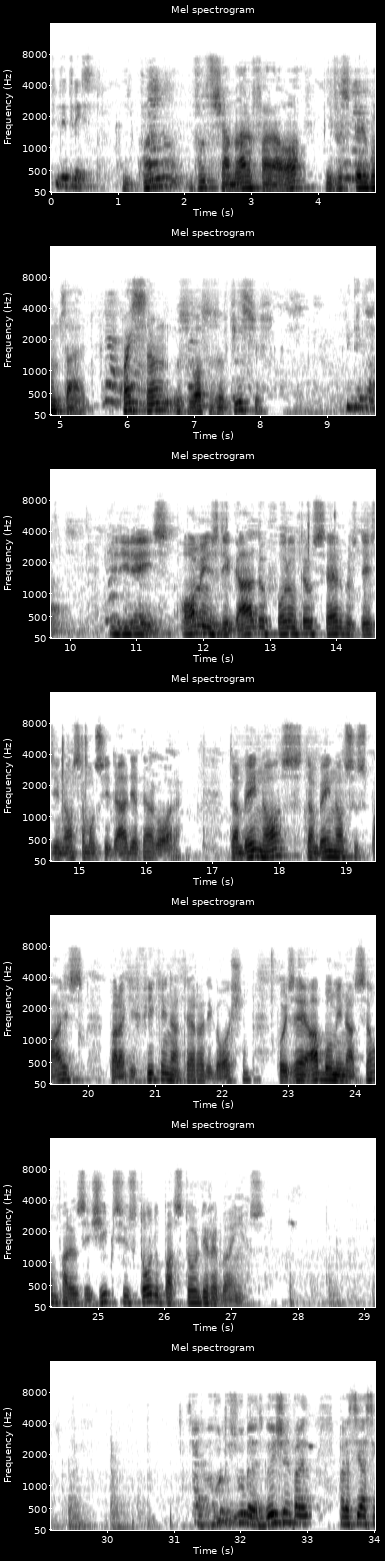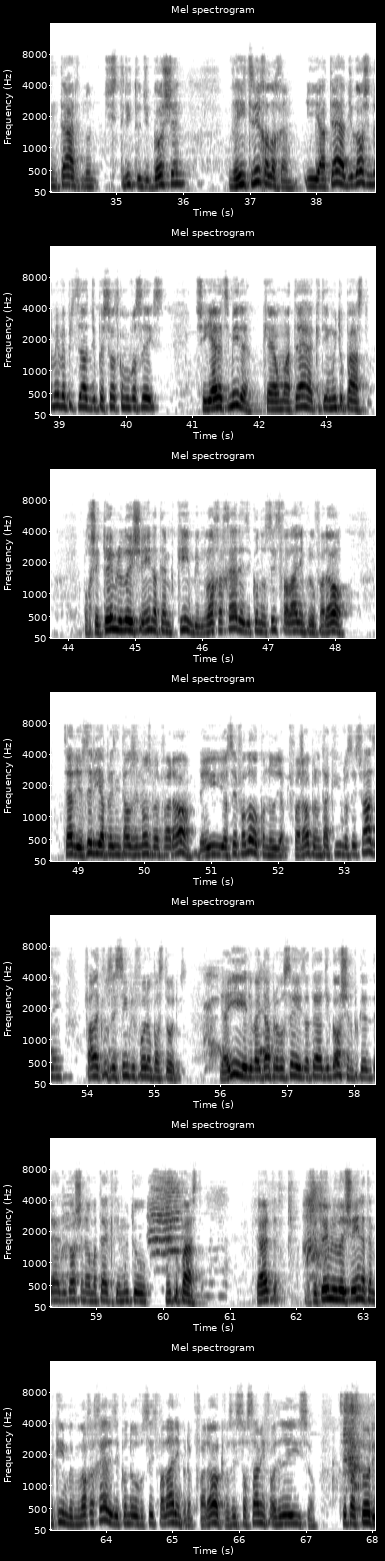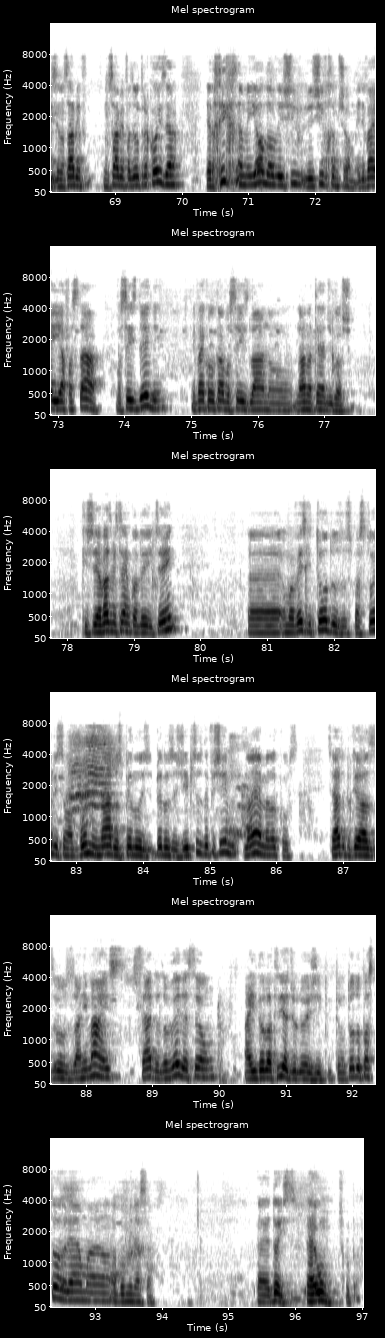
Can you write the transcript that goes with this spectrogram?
33. E quando vos chamar o faraó e vos perguntar, quais são os vossos ofícios? 34. E direis, homens de gado foram teus servos desde nossa mocidade até agora. Também nós, também nossos pais, para que fiquem na terra de Goshen, pois é abominação para os egípcios todo pastor de rebanhos. Certo, para, para se assentar no distrito de Goshen, e a terra de Goshen também vai precisar de pessoas como vocês. Sheyeretz Mira, que é uma terra que tem muito pasto. E quando vocês falarem para o faraó, Certo? Yosef ia apresentar os irmãos para o faraó. Daí Yosef falou, quando o faraó perguntar o que vocês fazem, fala que vocês sempre foram pastores. E aí ele vai dar para vocês a terra de Goshen, porque a terra de Goshen é uma terra que tem muito, muito pasto. Certo? E quando vocês falarem para o faraó que vocês só sabem fazer isso, ser pastores e não sabem, não sabem fazer outra coisa, ele vai afastar vocês dele e vai colocar vocês lá, no, lá na terra de Goshen que se Kol uma vez que todos os pastores são abominados pelos pelos egípcios, melokus, certo? Porque as, os animais, certo? As ovelhas são a idolatria do Egito. Então todo pastor é uma abominação. É, dois, é, um, desculpa.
